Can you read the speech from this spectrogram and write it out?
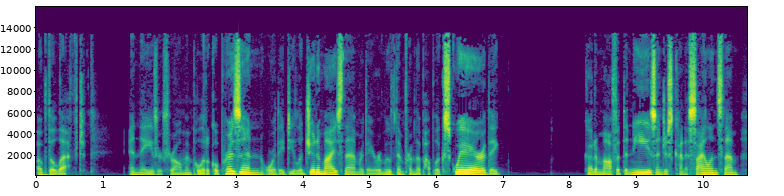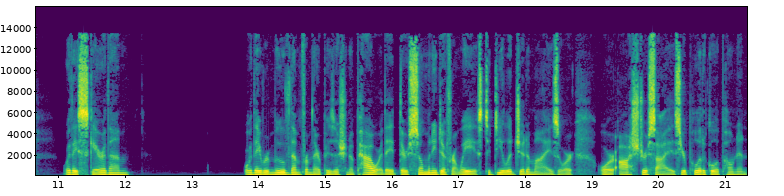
of the left and they either throw them in political prison or they delegitimize them or they remove them from the public square or they cut them off at the knees and just kind of silence them or they scare them or they remove them from their position of power. They, there's so many different ways to delegitimize or or ostracize your political opponent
